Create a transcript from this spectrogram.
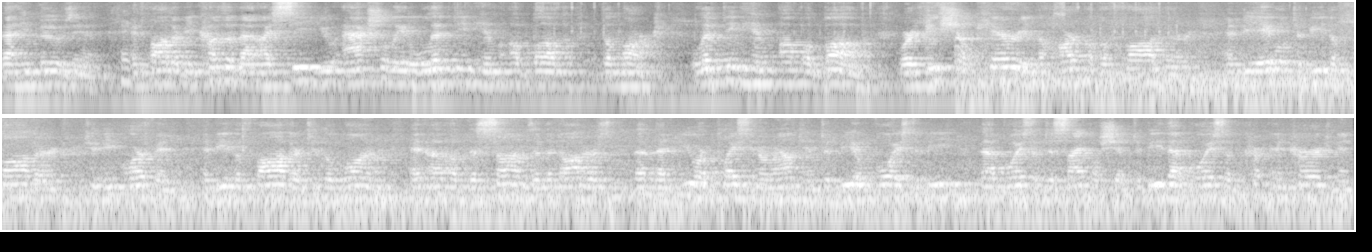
that he moves in. And Father, because of that, I see you actually lifting him above the mark, lifting him up above where he shall carry the heart of the Father and be able to be the father to the orphan and be the father to the one and uh, of the sons and the daughters that, that you are placing around him, to be a voice, to be that voice of discipleship, to be that voice of encouragement,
